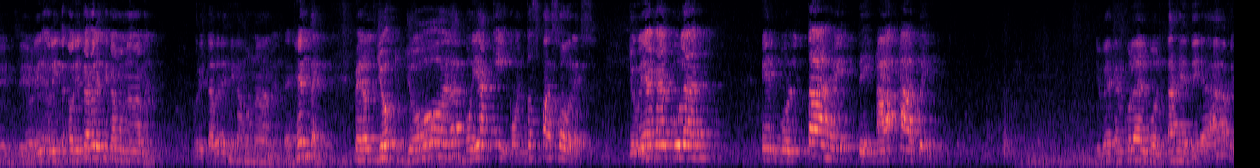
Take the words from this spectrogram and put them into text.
Sí, sí, ahorita, ahorita, ahorita verificamos nuevamente. Ahorita verificamos nuevamente. Gente, pero yo, yo ¿verdad? voy aquí con estos fasores, yo voy a calcular el voltaje de A a B. Yo voy a calcular el voltaje de A a B.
